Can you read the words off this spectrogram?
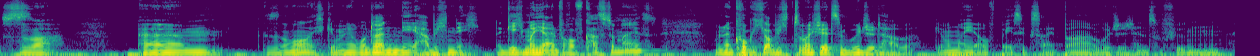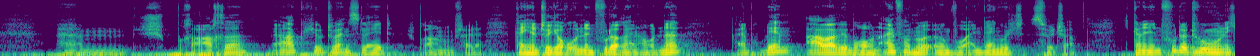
So. Ähm, so, ich gehe mal hier runter. Nee, habe ich nicht. Dann gehe ich mal hier einfach auf Customize und dann gucke ich, ob ich zum Beispiel jetzt ein Widget habe. Gehen wir mal hier auf Basic Sidebar, Widget hinzufügen. Ähm, Sprache, ja, Q-Translate, Sprachenumschalter. Kann ich natürlich auch unten in den Footer reinhauen, ne? Kein Problem. Aber wir brauchen einfach nur irgendwo einen Language Switcher. Ich kann in den Footer tun. Ich,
